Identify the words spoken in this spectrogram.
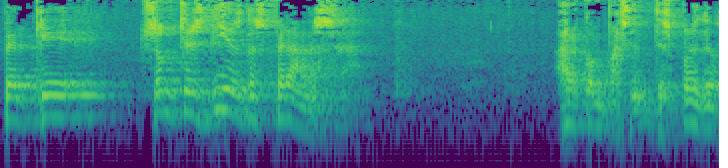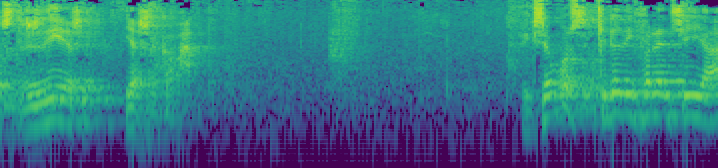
perquè són tres dies d'esperança Ara, quan passen, després dels tres dies, ja s'ha acabat. Fixeu-vos quina diferència hi ha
